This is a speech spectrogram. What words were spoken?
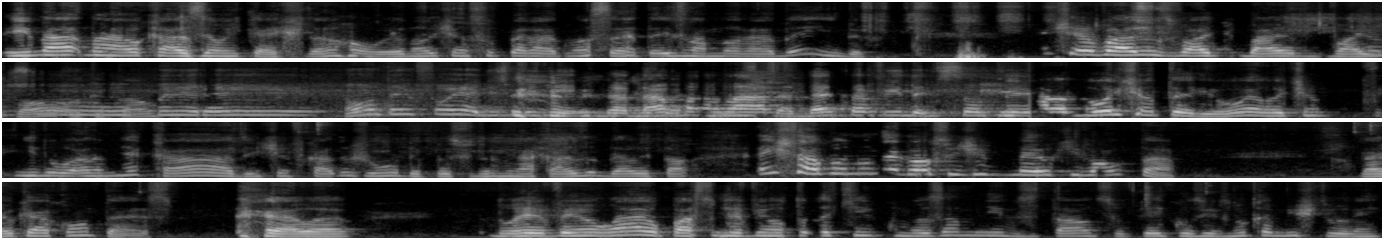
E na, na ocasião em questão, eu não tinha superado uma certa ex-namorada ainda. Tinha vários vai, vai, vai e volta e tal. superei. Ontem foi a despedida da balada dessa vida de E solteiro. na noite anterior, ela tinha ido lá na minha casa, a gente tinha ficado junto, depois fui dormir na casa dela e tal. A gente tava num negócio de meio que voltar. Daí o que acontece? Ela, no Réveillon lá, eu passo o Réveillon todo aqui com meus amigos e tal, não sei o que, inclusive nunca misturem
